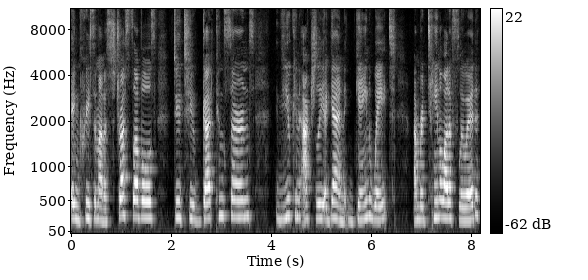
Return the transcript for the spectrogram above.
increased amount of stress levels, due to gut concerns, you can actually again gain weight um, retain a lot of fluid.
